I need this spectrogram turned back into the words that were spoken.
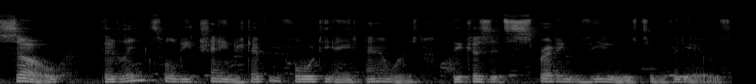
So, the links will be changed every 48 hours because it's spreading views to the videos.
